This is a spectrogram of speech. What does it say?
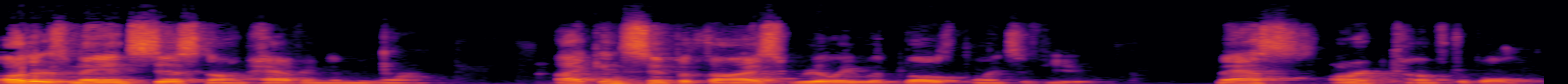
Others may insist on having them worn. I can sympathize really with both points of view. Masks aren't comfortable,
